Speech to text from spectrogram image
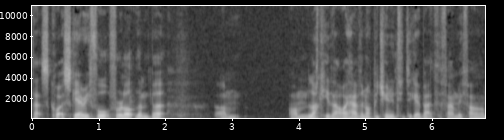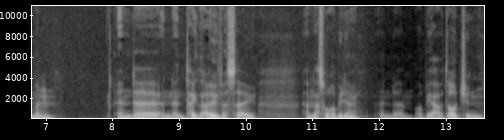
that's quite a scary thought for a lot of them. But um, I'm lucky that I have an opportunity to go back to the family farm and and uh, and and take that over. So, and that's what I'll be doing, and um, I'll be out of Dodge and,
